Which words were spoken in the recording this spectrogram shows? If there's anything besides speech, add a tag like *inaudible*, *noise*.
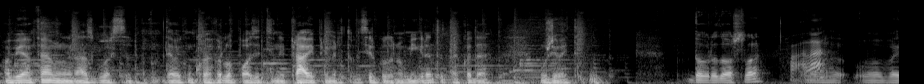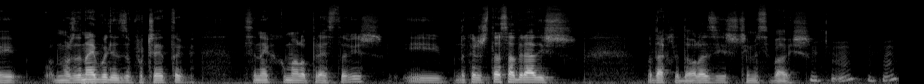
Ovo je jedan fenomenalan razgovor sa devojkom koja je vrlo pozitivna i pravi primjer tog cirkularnog migranta, tako da uživajte. Dobrodošla. Hvala. Uh, ovaj, možda najbolje za početak da se nekako malo predstaviš i da kažeš šta sad radiš, odakle dolaziš, čime se baviš. Uh -huh, uh -huh.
